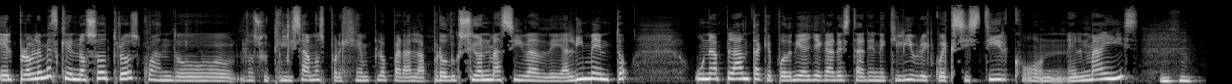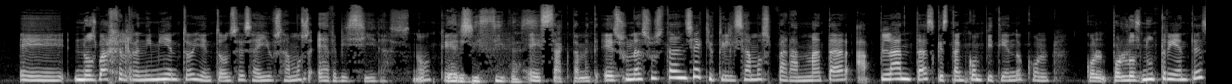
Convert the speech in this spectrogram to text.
El problema es que nosotros cuando los utilizamos, por ejemplo, para la producción masiva de alimento, una planta que podría llegar a estar en equilibrio y coexistir con el maíz, eh, nos baja el rendimiento y entonces ahí usamos herbicidas, ¿no? herbicidas. exactamente. Es una sustancia que utilizamos para matar a plantas que están compitiendo con, por los nutrientes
